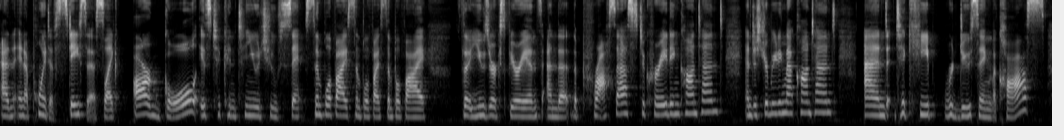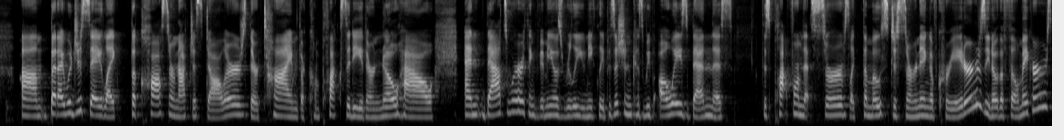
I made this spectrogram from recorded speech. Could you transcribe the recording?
and in a point of stasis. Like our goal is to continue to simplify, simplify, simplify the user experience and the the process to creating content and distributing that content and to keep reducing the costs um, but i would just say like the costs are not just dollars their time their complexity their know-how and that's where i think vimeo is really uniquely positioned because we've always been this this platform that serves like the most discerning of creators, you know, the filmmakers,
